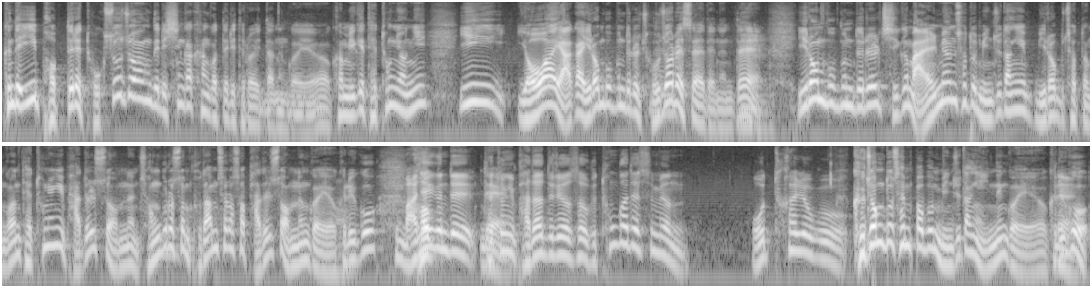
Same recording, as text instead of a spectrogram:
근데 이 법들의 독소 조항들이 심각한 것들이 들어 있다는 거예요. 그럼 이게 대통령이 이 여와 야가 이런 부분들을 조절했어야 되는데 음. 이런 부분들을 지금 알면서도 민주당이 밀어붙였던 건 대통령이 받을 수 없는 정부로선 부담스러워서 받을 수 없는 거예요. 그리고 그럼 만약에 법- 근데 네. 대통령이 받아들여서 그 통과됐으면 어떡하려고 그 정도 셈법은 민주당에 있는 거예요. 그리고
